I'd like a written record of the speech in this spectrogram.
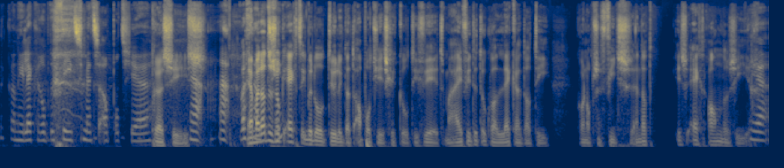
dan kan hij lekker op de fiets met zijn appeltje. Precies. Ja, ja, we Ja, maar dat is ook echt, ik bedoel natuurlijk dat appeltje is gecultiveerd, maar hij vindt het ook wel lekker dat hij gewoon op zijn fiets, en dat is echt anders hier. Ja,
